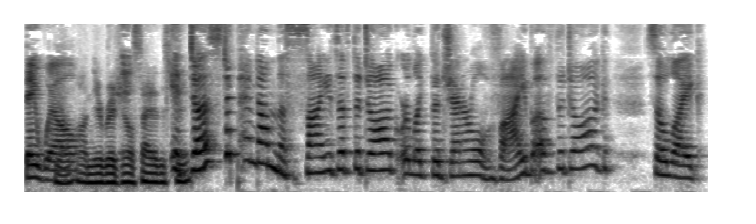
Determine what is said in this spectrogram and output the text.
they will you know, on the original side of the street? It does depend on the size of the dog or like the general vibe of the dog. So, like,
